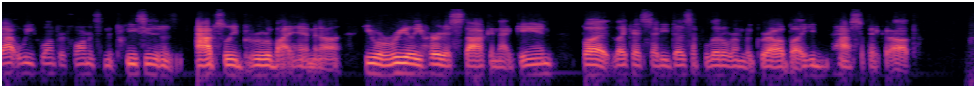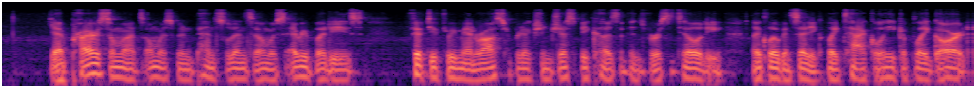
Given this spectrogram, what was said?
that week one performance in the preseason was absolutely brutal by him, and uh, he really hurt his stock in that game. But like I said, he does have a little room to grow, but he has to pick it up. Yeah, Pryor someone that's almost been penciled into almost everybody's 53 man roster prediction just because of his versatility. Like Logan said, he could play tackle, he could play guard.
